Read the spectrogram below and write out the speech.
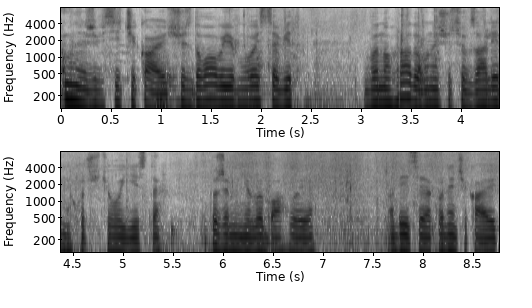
Вони ж всі чекають. Щось давав їм листя від винограду, вони щось взагалі не хочуть його їсти. Теж мені вибаглює. А дивіться, як вони чекають.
